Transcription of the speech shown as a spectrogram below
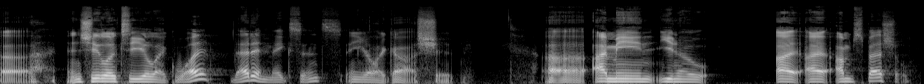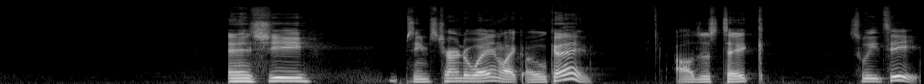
Uh, and she looks at you like, What? That didn't make sense. And you're like, Oh, shit. Uh, I mean, you know, I, I, I'm special. And she seems turned away and like, okay, I'll just take sweet tea.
